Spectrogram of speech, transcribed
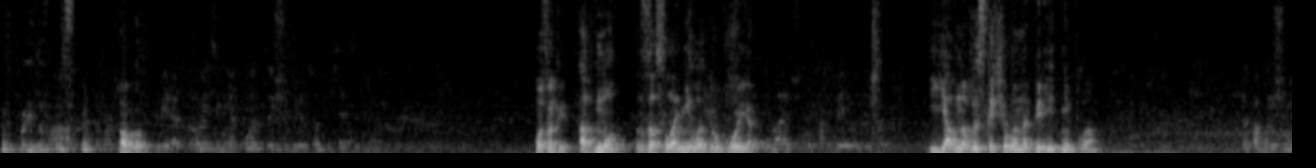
я пойду вкус. Ага. Дверь откройте мне от 1957. Вот смотри, одно заслонило другое и явно выскочило на передний план. Так а вы еще не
